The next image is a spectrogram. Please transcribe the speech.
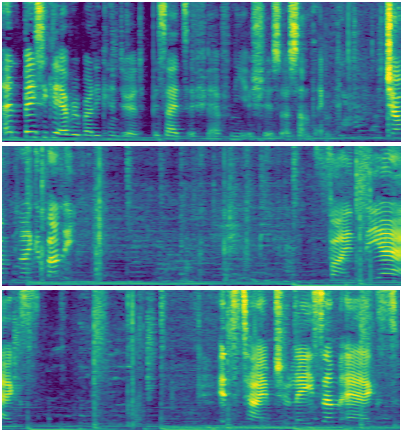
and basically everybody can do it, besides if you have knee issues or something. Jump like a bunny. Find the eggs. It's time to lay some eggs.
